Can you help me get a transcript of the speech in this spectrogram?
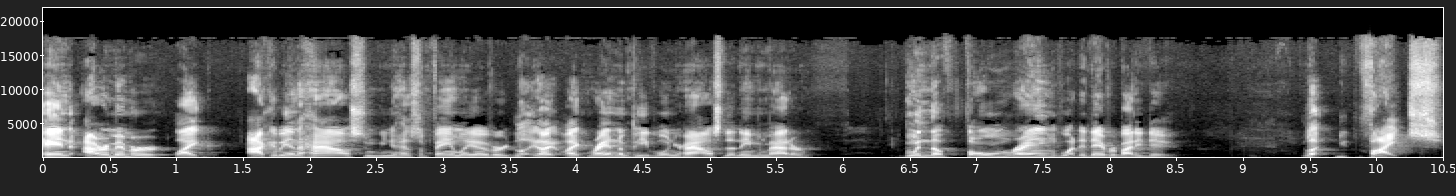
And I remember like I could be in the house and you have some family over, like, like random people in your house, doesn't even matter. When the phone rang, what did everybody do? Like fights,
